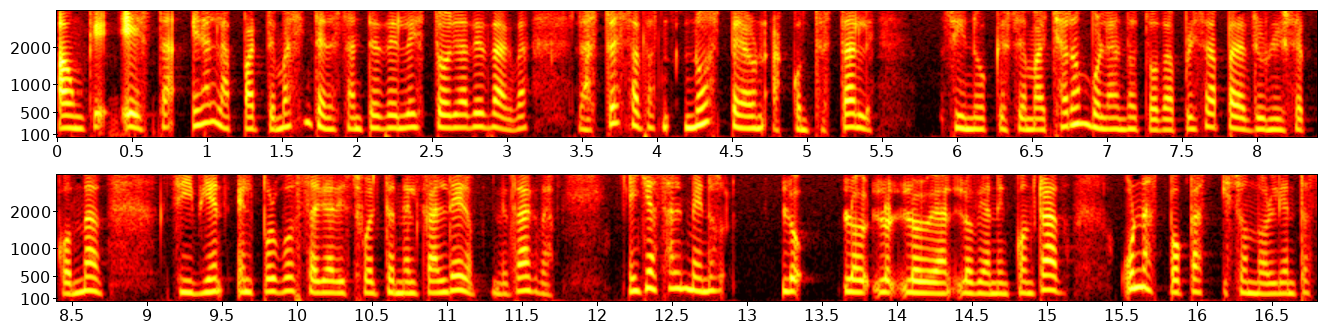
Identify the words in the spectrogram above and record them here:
Aunque esta era la parte más interesante de la historia de Dagda, las tres hadas no esperaron a contestarle, sino que se marcharon volando a toda prisa para reunirse con Mab, si bien el polvo se había disuelto en el caldero de Dagda. Ellas al menos lo, lo, lo, lo habían encontrado, unas pocas y sonolientas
